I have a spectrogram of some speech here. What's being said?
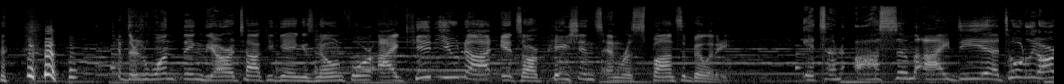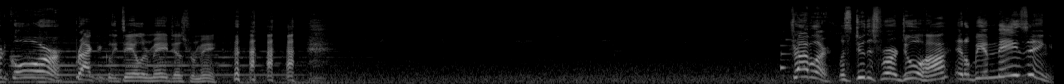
if there's one thing the Arataki gang is known for, I kid you not, it's our patience and responsibility. It's an awesome idea, totally hardcore, practically tailor-made just for me. Traveler, let's do this for our duel, huh? It'll be amazing!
